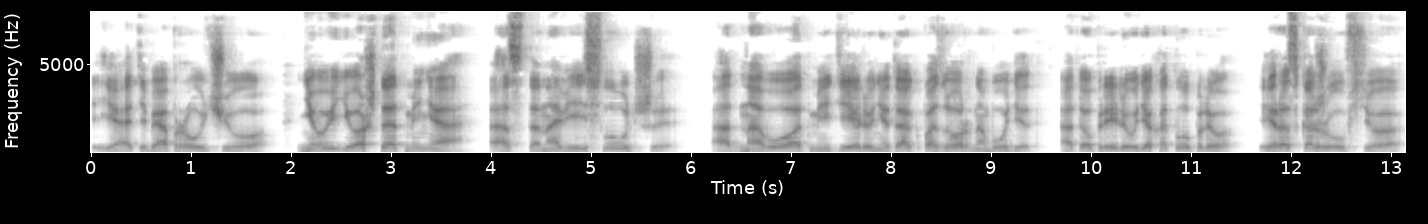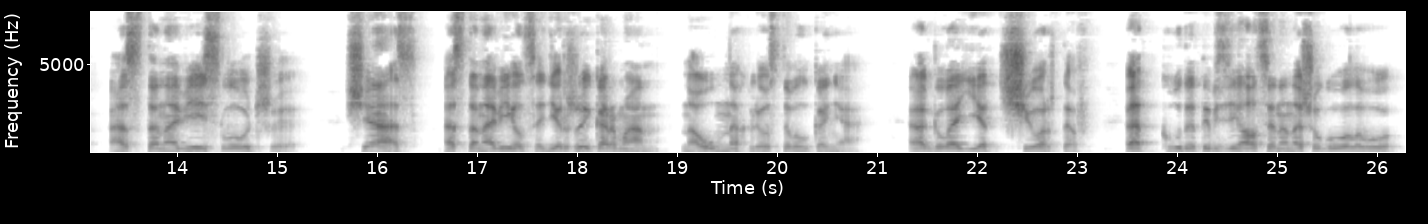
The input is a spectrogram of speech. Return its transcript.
Я тебя проучу! Не уйдешь ты от меня! Остановись лучше!» Одного от метелю не так позорно будет, а то при людях отлуплю и расскажу все. Остановись лучше. Сейчас. Остановился, держи карман. Наум нахлестывал коня. Аглоед чертов! Откуда ты взялся на нашу голову?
